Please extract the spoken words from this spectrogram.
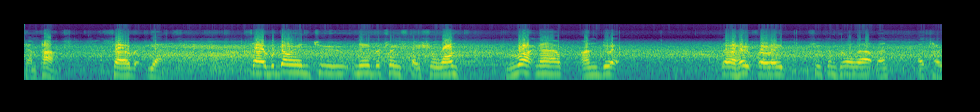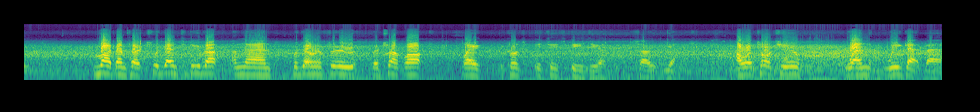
ten pounds. So yeah. So we're going to near the train station one right now and do it. So hopefully she can draw it out then. Let's hope. Right then folks, we're going to do that and then we're going through the Trentlock way because it is easier. So yeah. I will talk to you when we get there.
